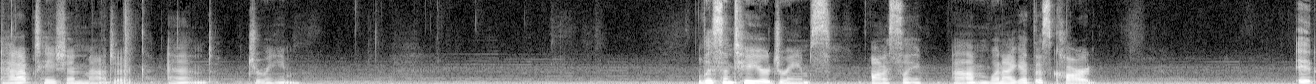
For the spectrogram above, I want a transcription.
Adaptation, magic, and dream. Listen to your dreams, honestly. Um, when I get this card, it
